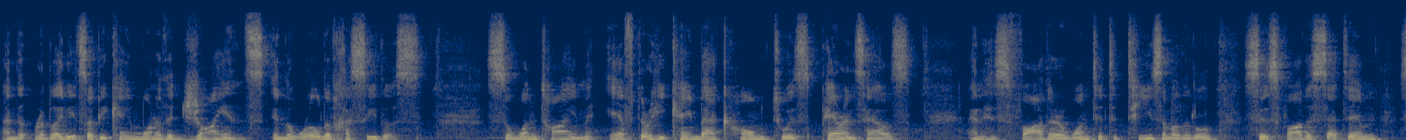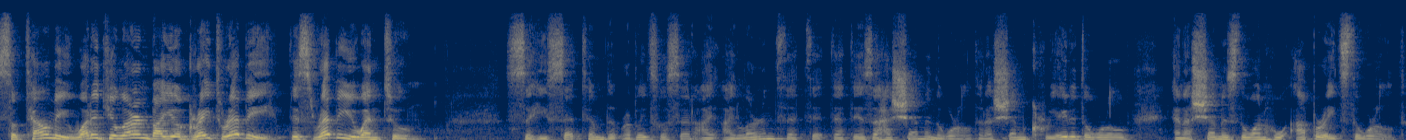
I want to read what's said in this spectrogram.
And the, Yitzchak became one of the giants in the world of Hasidus. So one time, after he came back home to his parents' house, and his father wanted to tease him a little, so his father said to him, So tell me, what did you learn by your great Rebbe, this Rebbe you went to? So he said to him that Rabbi Yitzchak said, I, I learned that, that, that there's a Hashem in the world, that Hashem created the world, and Hashem is the one who operates the world.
